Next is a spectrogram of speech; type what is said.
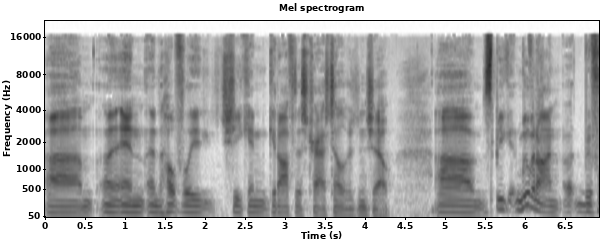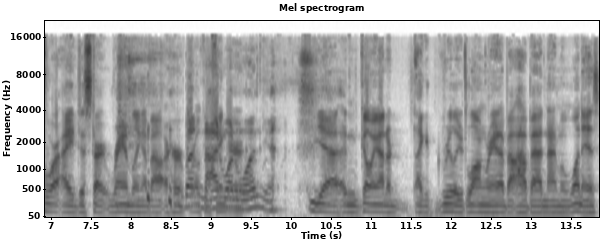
um, and and hopefully she can get off this trash television show. Um, speaking, moving on uh, before I just start rambling about her But broken nine one one, yeah. Yeah, and going on a like really long rant about how bad 911 is.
